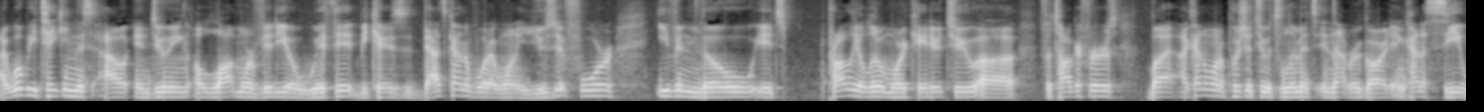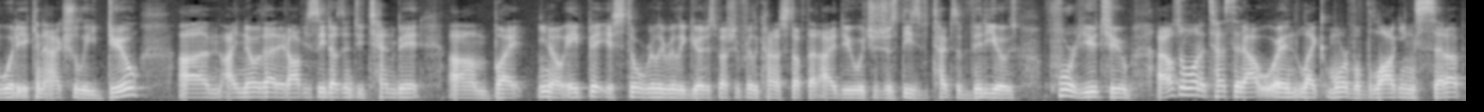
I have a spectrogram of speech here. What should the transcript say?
I will be taking this out and doing a lot more video with it because that's kind of what I want to use it for even though it's probably a little more catered to uh, photographers, but I kind of want to push it to its limits in that regard and kind of see what it can actually do. Um, I know that it obviously doesn't do 10-bit, um, but you know, 8-bit is still really, really good, especially for the kind of stuff that I do, which is just these types of videos for YouTube. I also want to test it out in like more of a vlogging setup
